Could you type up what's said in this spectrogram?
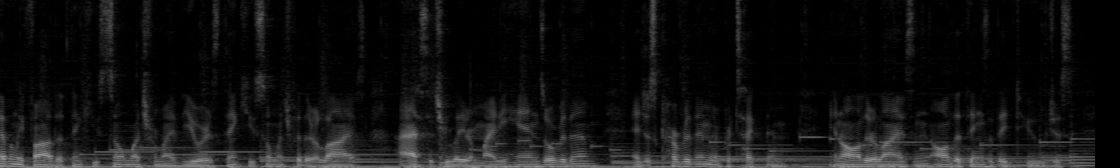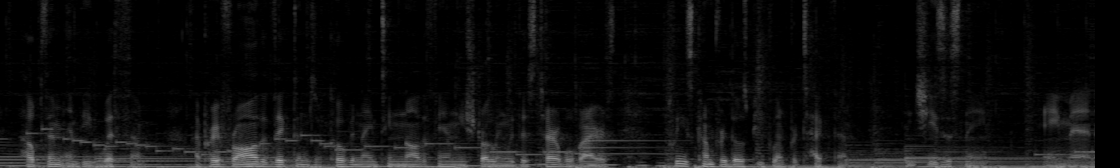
Heavenly Father, thank you so much for my viewers. Thank you so much for their lives. I ask that you lay your mighty hands over them and just cover them and protect them in all their lives and all the things that they do. Just help them and be with them. I pray for all the victims of COVID 19 and all the families struggling with this terrible virus. Please comfort those people and protect them. In Jesus' name, amen.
